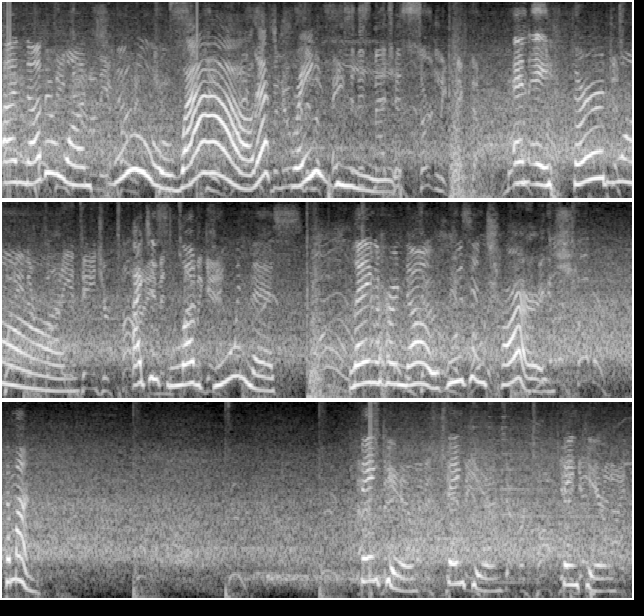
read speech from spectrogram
Another one too. Wow, that's crazy. And a third one. I just love doing this. Letting her know who's in charge. Come on. Thank you. Thank you. Thank you.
